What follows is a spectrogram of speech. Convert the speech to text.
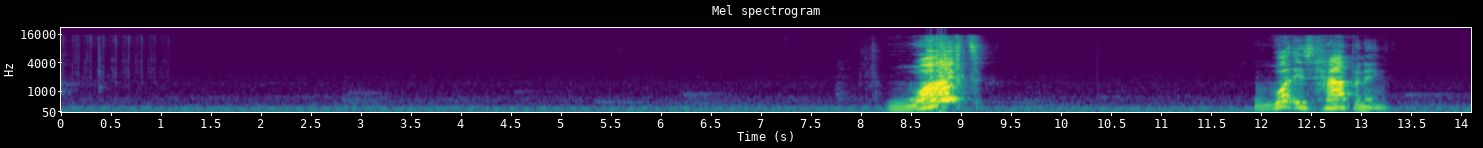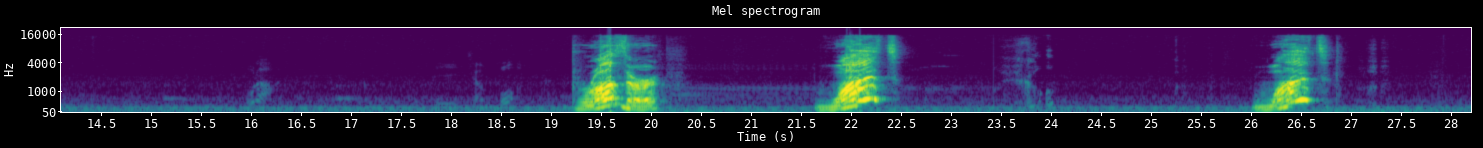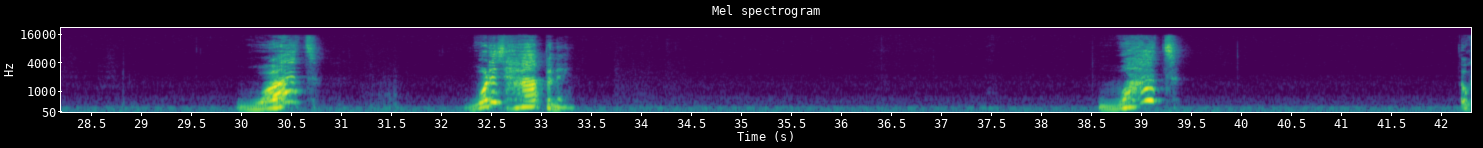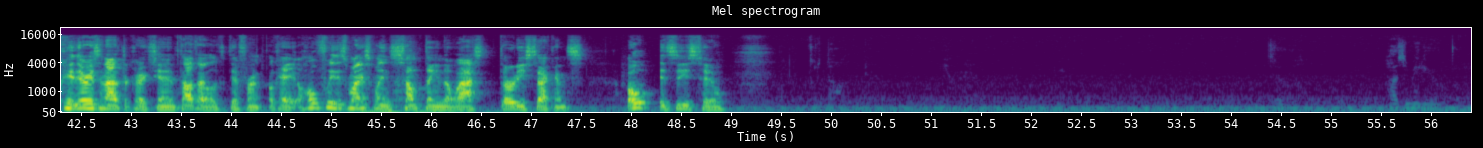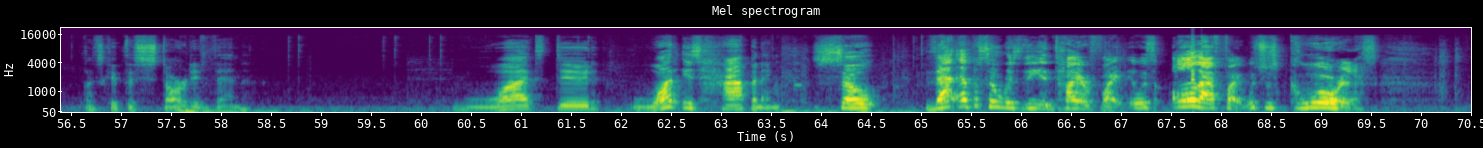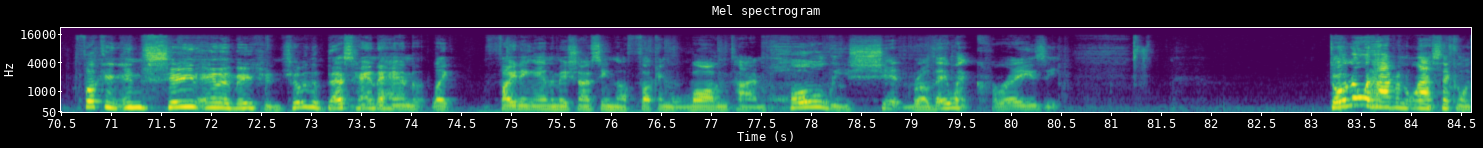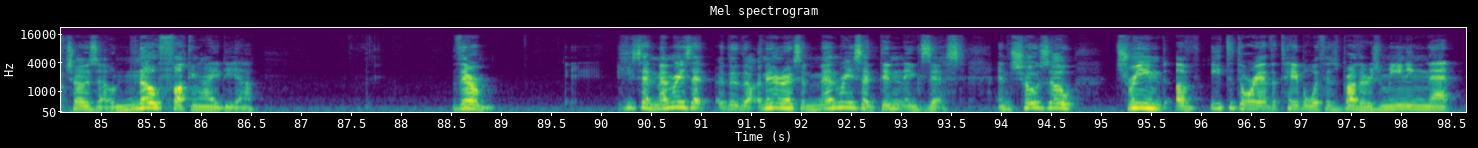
What? What is happening? Brother? What? What? What? What is happening? What? Okay, there is an after credits scene. I thought that looked different. Okay, hopefully this might explain something in the last 30 seconds. Oh, it's these two. Let's get this started then. What, dude? What is happening? So, that episode was the entire fight. It was all that fight, which was glorious. Fucking insane animation. Some of the best hand-to-hand, -hand, like, fighting animation I've seen in a fucking long time. Holy shit, bro. They went crazy. Don't know what happened the last second with Choso. No fucking idea. There, he said memories that the, the narrator said memories that didn't exist, and Choso dreamed of Itadori at the table with his brothers, meaning that,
